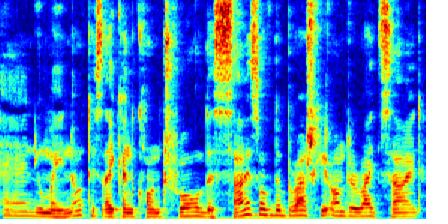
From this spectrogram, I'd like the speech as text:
And you may notice I can control the size of the brush here on the right side.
